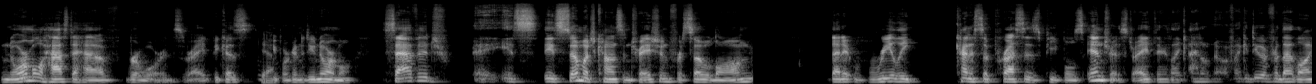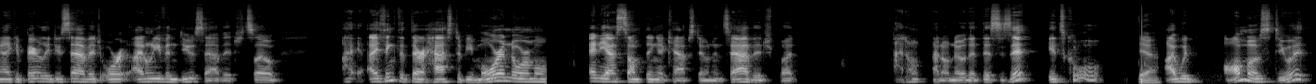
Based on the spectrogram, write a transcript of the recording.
normal has to have rewards, right? Because Yeah. people are going to do normal. Savage it's it's so much concentration for so long that it really kind of suppresses people's interest, right? They're like, I don't know if I could do it for that long. I could barely do savage or I don't even do savage. So I I think that there has to be more in normal and yes, something a capstone in savage, but I don't I don't know that this is it. It's cool. Yeah. I would almost do it.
